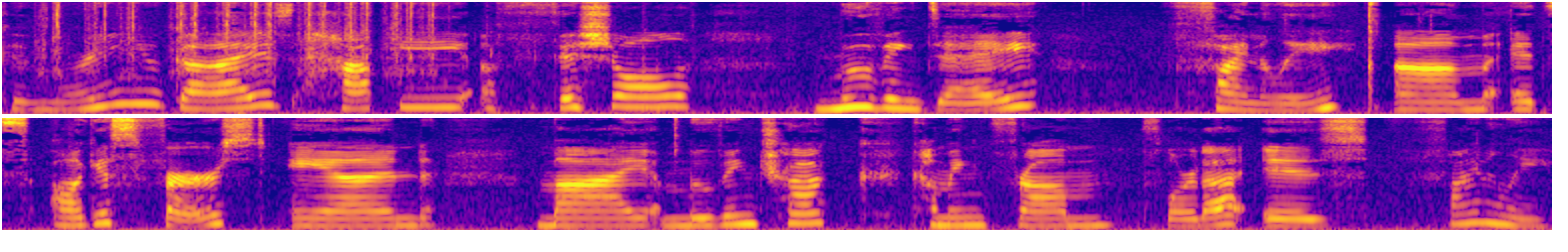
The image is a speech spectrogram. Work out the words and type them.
Good morning, you guys. Happy official moving day. Finally. Um, it's August 1st and my moving truck coming from Florida is finally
